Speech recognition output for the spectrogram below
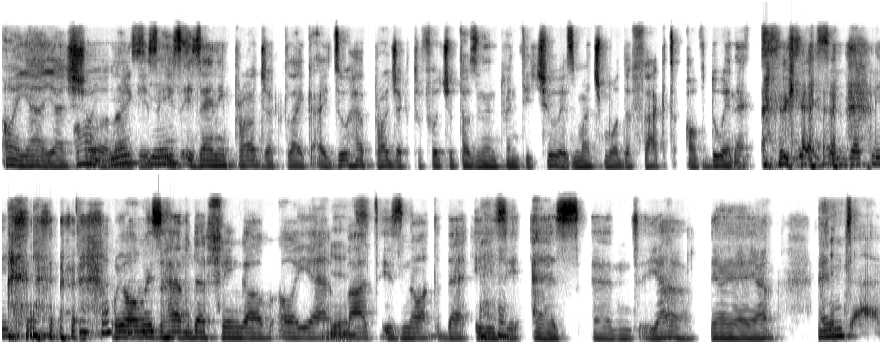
oh yeah, yeah, oh, sure. Oh, like yes, is, yes. is is any project like I do have project for 2022 is much more the fact of doing it. yes, exactly. we always have that thing of oh yeah, yes. but it's not that easy as and yeah, yeah, yeah, yeah. And uh,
